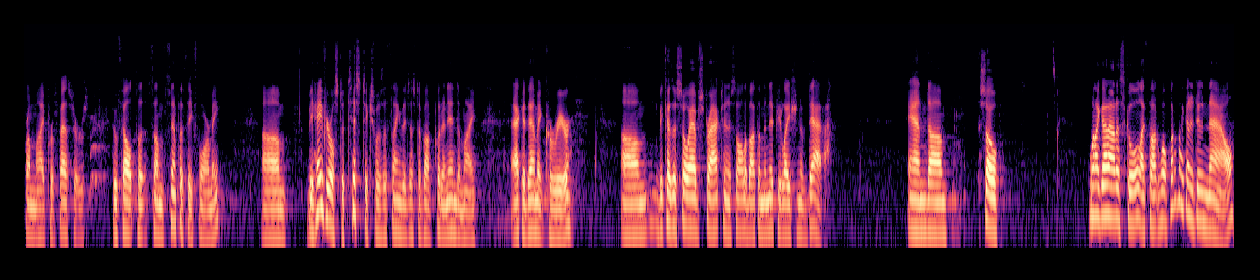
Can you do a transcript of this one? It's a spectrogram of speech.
from my professors who felt uh, some sympathy for me. Um, behavioral statistics was a thing that just about put an end to my academic career um, because it's so abstract and it's all about the manipulation of data. And um, so when I got out of school, I thought, well, what am I going to do now?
